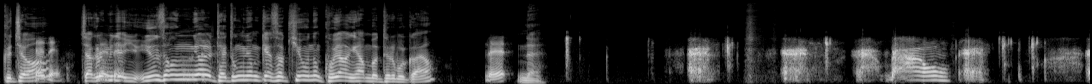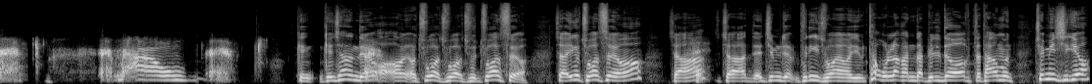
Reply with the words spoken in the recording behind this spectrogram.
그렇죠? 네네. 자, 그럼 네네. 이제 윤석열 대통령께서 키우는 고양이 한번 들어볼까요? 네. 네. мя우. 괜찮은데요? 어, 어, 좋아, 좋아, 조, 좋았어요. 자, 이거 좋았어요. 자, 자, 네, 지금 분위기 좋아요. 지금 탁 올라간다, 빌드업. 자, 다음은 최민식이요?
